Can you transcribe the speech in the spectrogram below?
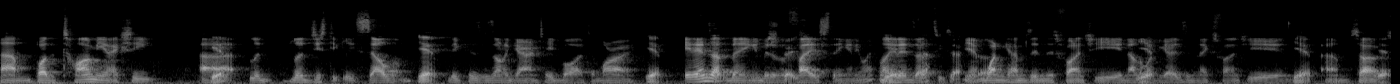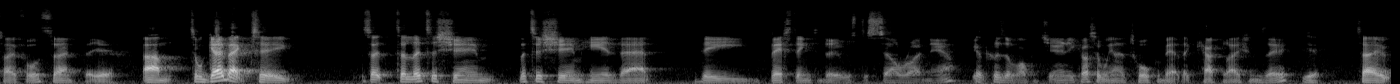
um, by the time you actually uh. Yeah. lo- logistically sell them, Yeah. because there's not a guaranteed buyer tomorrow, yeah. it ends up being a bit of a Straight. phase thing anyway. Like Yeah, it ends up, that's exactly know, right. one comes in this financial year, another Yeah. one goes in next financial year, and Yeah. um, so Yeah. so forth. So, But yeah. Um, so we'll go back to so so let's assume let's assume here that the best thing to do is to sell right now because of opportunity cost. And we're going to talk about the calculations there. Yeah. So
